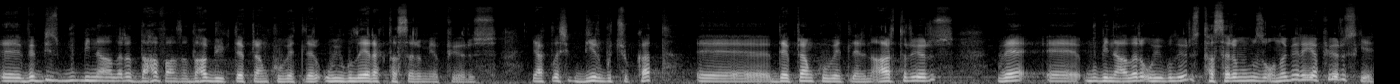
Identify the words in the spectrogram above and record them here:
E, ve biz bu binalara daha fazla, daha büyük deprem kuvvetleri uygulayarak tasarım yapıyoruz. Yaklaşık bir buçuk kat e, deprem kuvvetlerini artırıyoruz ve e, bu binalara uyguluyoruz. Tasarımımızı ona göre yapıyoruz ki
